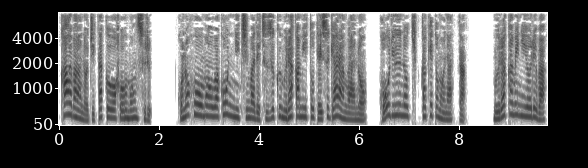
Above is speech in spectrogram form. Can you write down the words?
カーバーの自宅を訪問する。この訪問は今日まで続く村上とテス・ギャラガーの交流のきっかけともなった。村上によれば、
